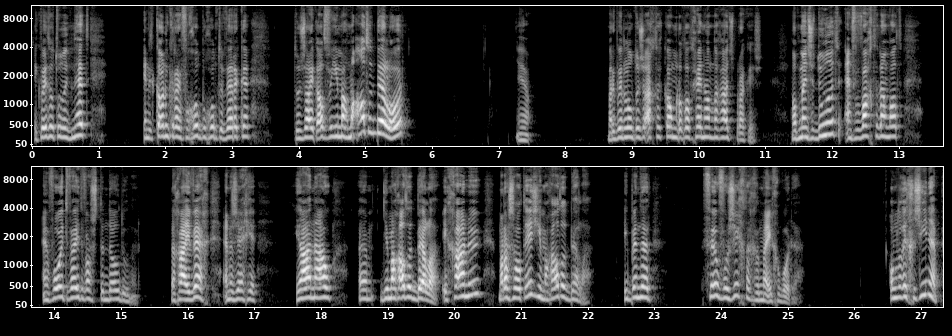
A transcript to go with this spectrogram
Ik weet dat toen ik net in het Koninkrijk van God begon te werken, toen zei ik altijd van je mag me altijd bellen hoor. Ja. Maar ik ben er ondertussen achter gekomen dat dat geen handige uitspraak is. Want mensen doen het en verwachten dan wat. En voor je het weet was het een dooddoener. Dan ga je weg en dan zeg je: Ja, nou, um, je mag altijd bellen. Ik ga nu, maar als er wat is, je mag altijd bellen. Ik ben er veel voorzichtiger mee geworden. Omdat ik gezien heb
